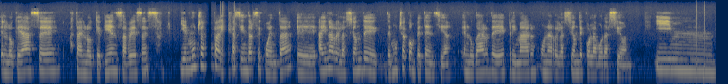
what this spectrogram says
en lo que hace, hasta en lo que piensa a veces. Y en muchas parejas, sin darse cuenta, eh, hay una relación de, mucha competencia en lugar de primar una relación de colaboración. Y mm,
